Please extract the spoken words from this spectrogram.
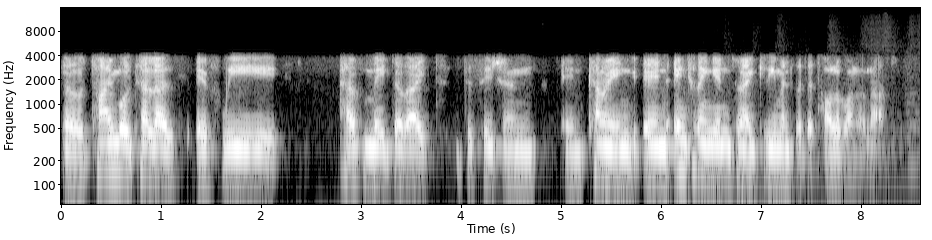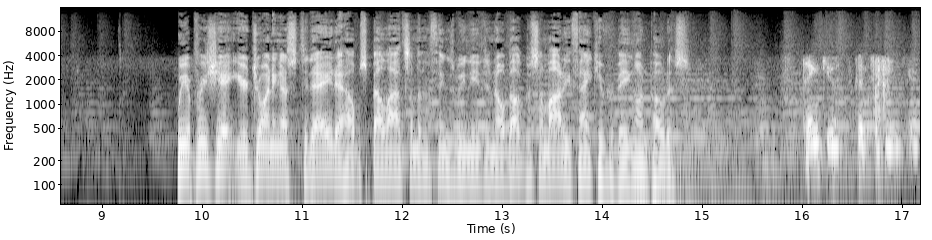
So time will tell us if we have made the right decision in coming in entering into an agreement with the Taliban or not. We appreciate your joining us today to help spell out some of the things we need to know. Belquis Ahmadi, thank you for being on POTUS. Thank you. It's good to be here.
